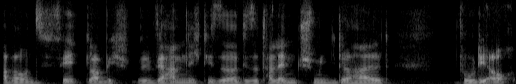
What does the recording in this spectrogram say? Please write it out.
Aber uns fehlt, glaube ich, wir, wir haben nicht diese, diese Talentschmiede halt, wo die auch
